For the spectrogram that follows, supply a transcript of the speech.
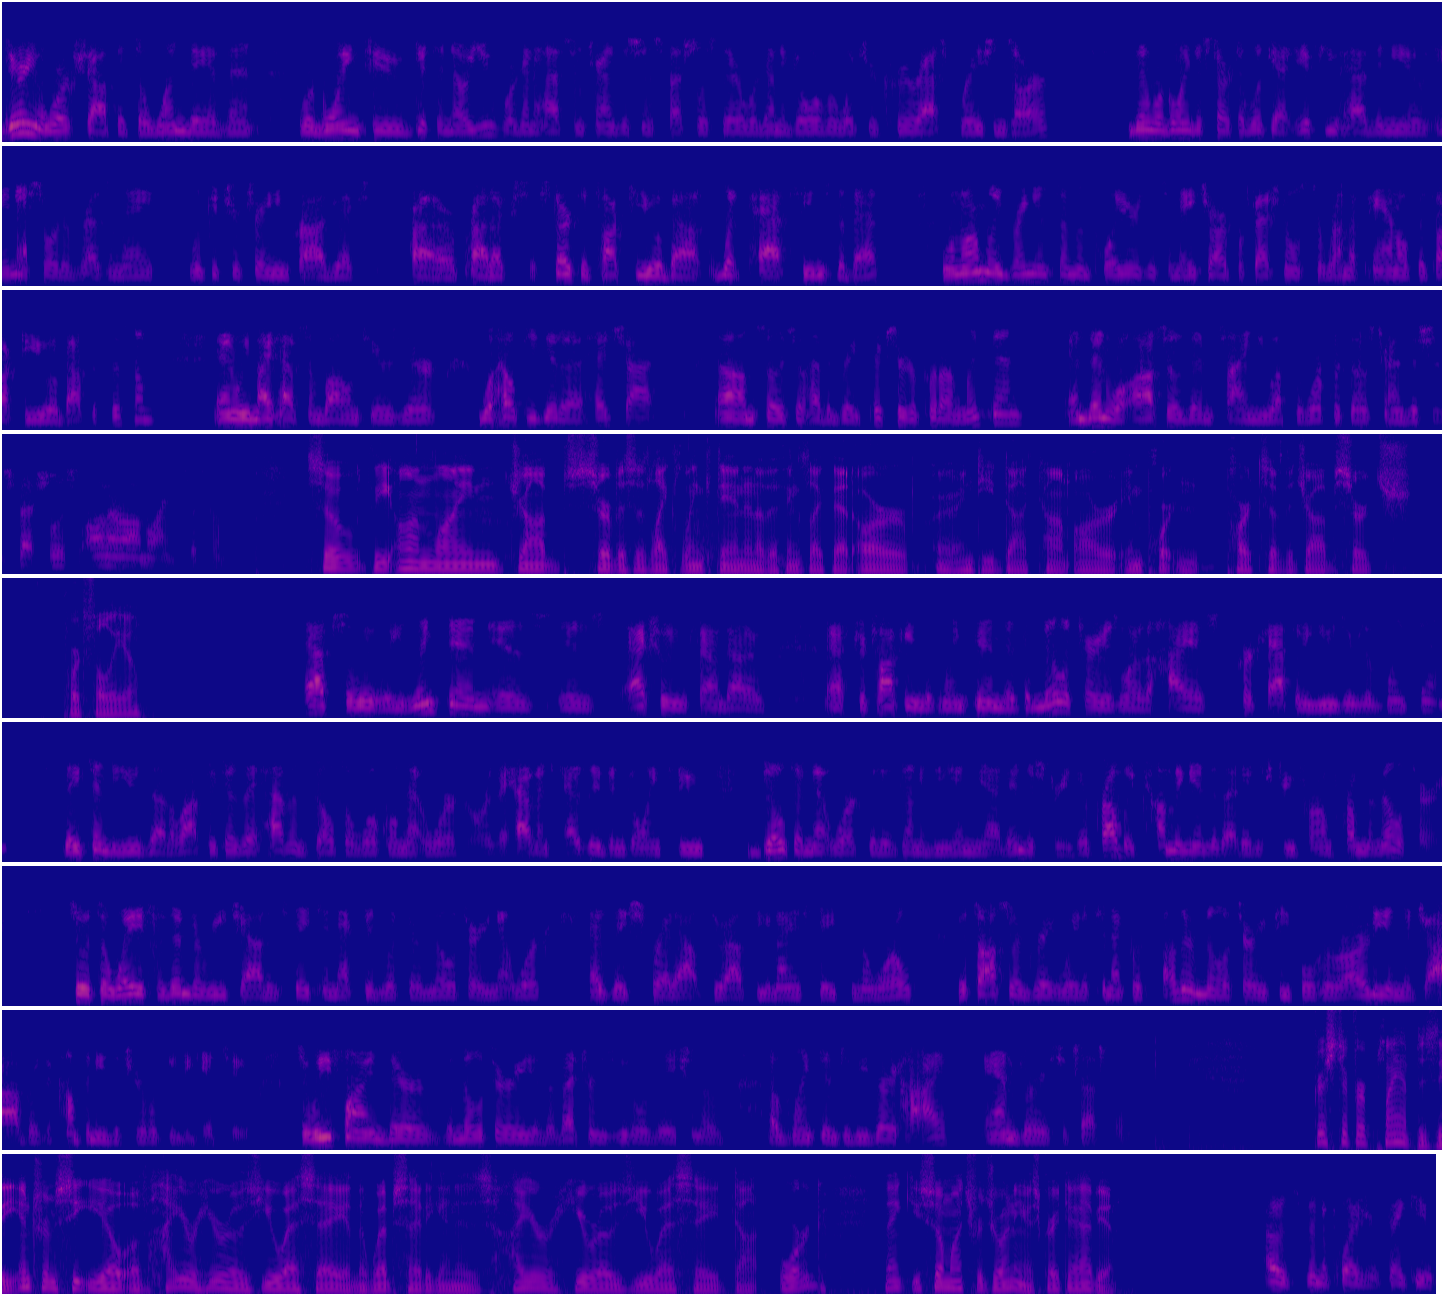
During a workshop, it's a one day event. We're going to get to know you. We're going to have some transition specialists there. We're going to go over what your career aspirations are. Then we're going to start to look at if you have any any sort of resume. Look at your training projects or products. Start to talk to you about what path seems the best. We'll normally bring in some employers and some HR professionals to run a panel to talk to you about the system, and we might have some volunteers there. We'll help you get a headshot um, so that you'll have a great picture to put on LinkedIn. And then we'll also then sign you up to work with those transition specialists on our online system. So the online job services like LinkedIn and other things like that are, or Indeed.com, are important parts of the job search portfolio. Absolutely, LinkedIn is is actually we found out after talking with LinkedIn that the military is one of the highest per capita users of LinkedIn they tend to use that a lot because they haven't built a local network or they haven't, as they've been going through, built a network that is going to be in that industry. They're probably coming into that industry from, from the military. So it's a way for them to reach out and stay connected with their military network as they spread out throughout the United States and the world. It's also a great way to connect with other military people who are already in the job or the company that you're looking to get to. So we find their the military or the veterans utilization of, of LinkedIn to be very high and very successful. Christopher Plamp is the interim CEO of Hire Heroes USA, and the website again is hireheroesusa.org. Thank you so much for joining us. Great to have you. Oh, it's been a pleasure. Thank you.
